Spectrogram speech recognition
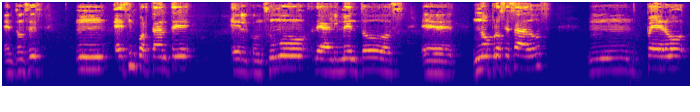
Entonces, mm, es importante el consumo de alimentos eh, no procesados, mm, pero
